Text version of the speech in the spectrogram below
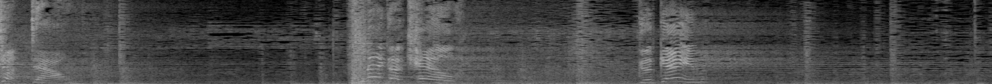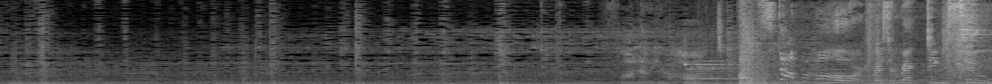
Shut down! Mega kill! Good game. Follow your heart. Unstoppable! Lord resurrecting soon!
